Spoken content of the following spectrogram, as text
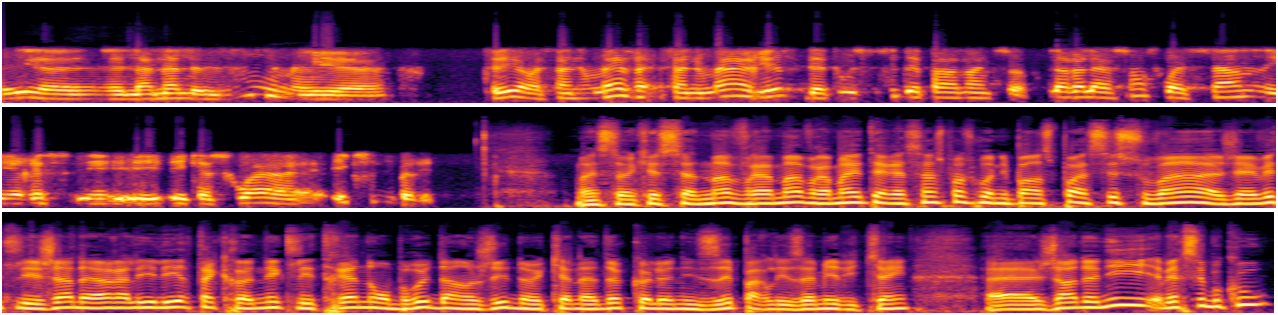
euh, l'analogie, mais euh, ça nous met ça nous met à risque d'être aussi dépendant que ça. Que la relation soit saine et, et, et qu'elle soit équilibrée. Ben, c'est un questionnement vraiment, vraiment intéressant. Je pense qu'on n'y pense pas assez souvent. J'invite les gens d'ailleurs à aller lire ta chronique, Les très nombreux dangers d'un Canada colonisé par les Américains. Euh, Jean-Denis, merci beaucoup.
